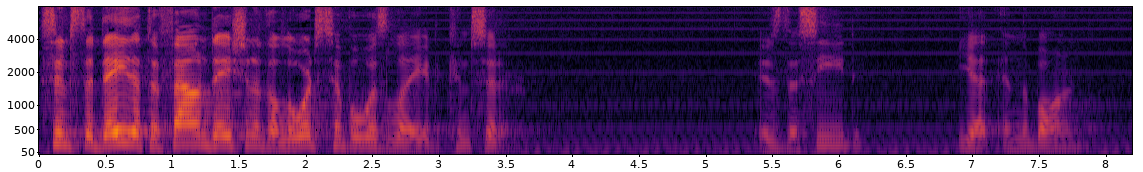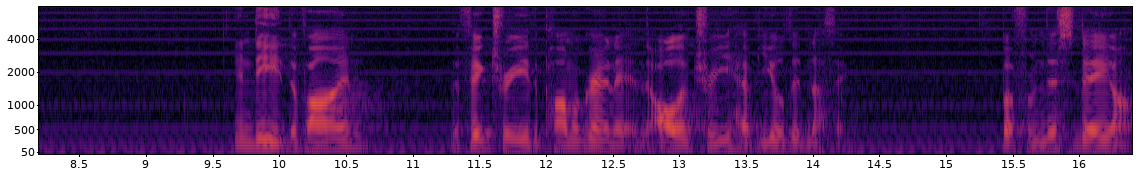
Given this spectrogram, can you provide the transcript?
since the day that the foundation of the Lord's temple was laid, consider is the seed yet in the barn? Indeed, the vine, the fig tree, the pomegranate, and the olive tree have yielded nothing. But from this day on,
